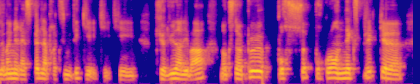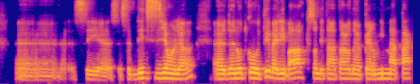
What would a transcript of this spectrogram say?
le même respect de la proximité qui, qui, qui, qui, a lieu dans les bars. Donc c'est un peu pour ça pourquoi on explique euh, c'est euh, cette décision-là. Euh, d'un autre côté, ben, les bars qui sont détenteurs d'un permis MAPAC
